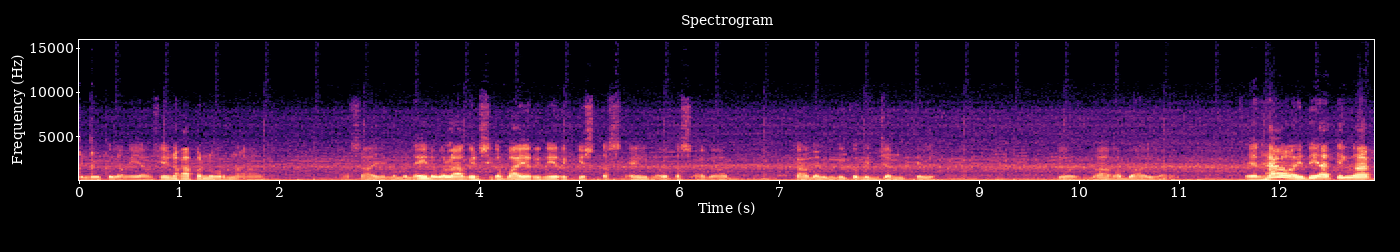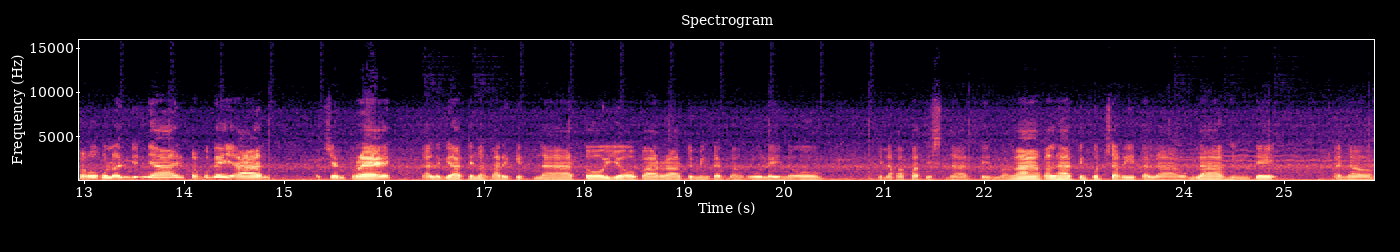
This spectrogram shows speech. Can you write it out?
Pelikula lang yan. Sino nakapanood na ah? Ah, sayang naman eh, nawala agad si Kabaya rin ni Ricky tas eh, nautas agad. Kagaling din komedyante. Yun, mga kabayan. Ayan how, edi ating uh, pakukulan din yan, papagayaan. At syempre, lalagyan natin ng karikit na toyo para tumingkad ang kulay noong pinakapatis natin. Mga kalahating kutsarita lang, lang, hindi, ano,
